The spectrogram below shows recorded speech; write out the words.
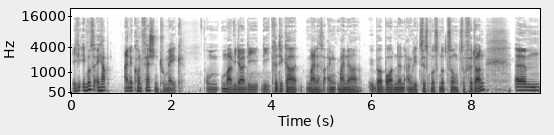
Ich, ich muss, ich habe eine Confession to make, um, um mal wieder die, die Kritiker meines, meiner überbordenden Anglizismusnutzung zu füttern. Ähm,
